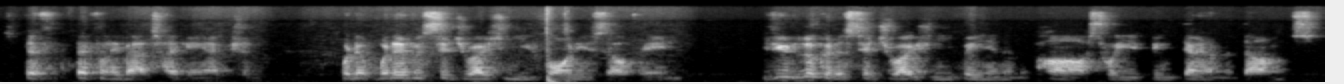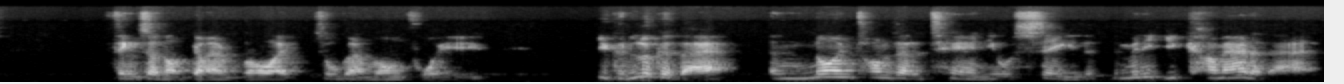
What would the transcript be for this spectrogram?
It's def- definitely about taking action. Whatever, whatever situation you find yourself in, if you look at a situation you've been in in the past where you've been down in the dumps, things are not going right, it's all going wrong for you, you can look at that and nine times out of ten, you'll see that the minute you come out of that,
